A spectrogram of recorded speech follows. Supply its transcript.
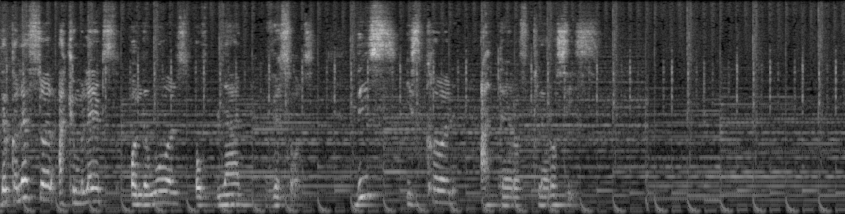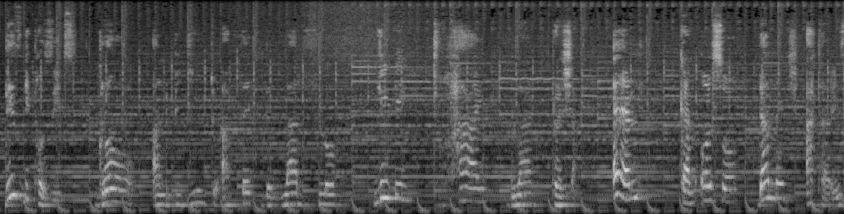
The cholesterol accumulates on the walls of blood vessels. This is called atherosclerosis. These deposits grow and begin to affect the blood flow, leading to high blood pressure and can also damage arteries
